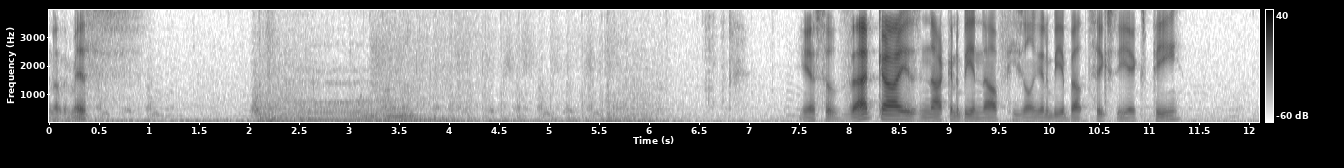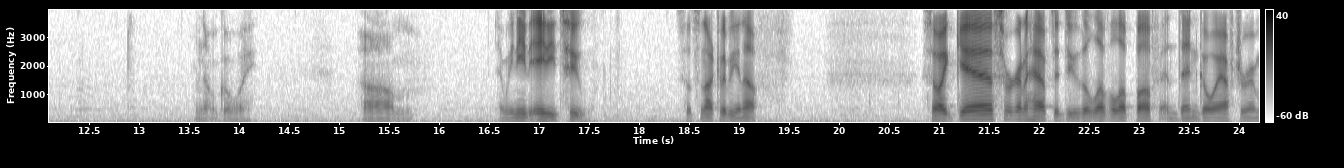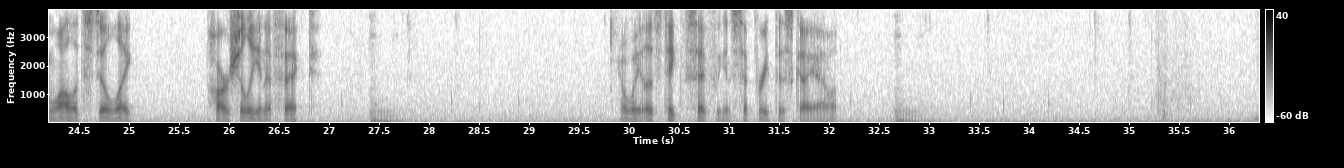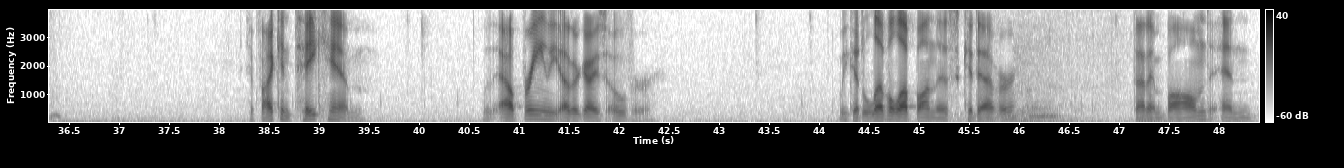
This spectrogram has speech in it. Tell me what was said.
Another miss. Yeah, so that guy is not going to be enough. He's only going to be about 60 XP. No, go away. Um, and we need 82. So it's not going to be enough. So I guess we're going to have to do the level up buff and then go after him while it's still, like, partially in effect. Oh wait, let's take this if we can separate this guy out. If I can take him without bringing the other guys over, we could level up on this cadaver, that embalmed, and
